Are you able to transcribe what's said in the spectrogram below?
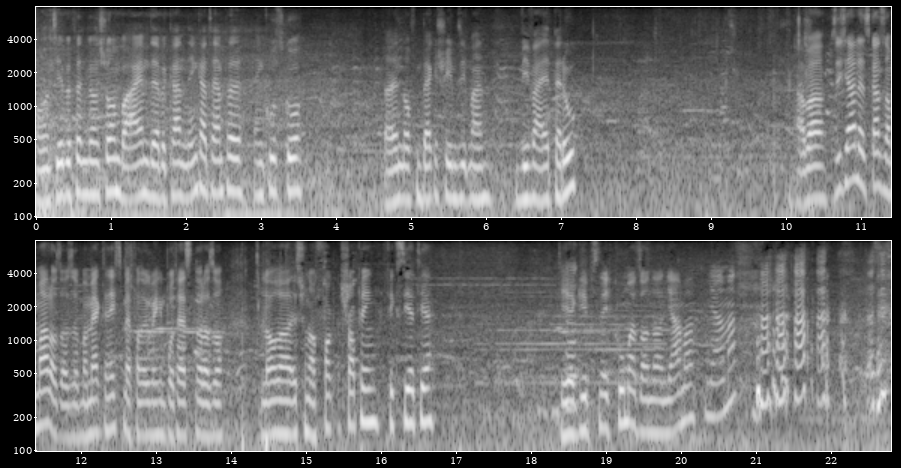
Und hier befinden wir uns schon bei einem der bekannten Inka-Tempel in Cusco. Da hinten auf dem Berg geschrieben sieht man Viva el Peru. Aber sieht ja alles ganz normal aus, also man merkt ja nichts mehr von irgendwelchen Protesten oder so. Laura ist schon auf Shopping fixiert hier. Hier gibt es nicht Puma, sondern Yama. Llama. das ist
